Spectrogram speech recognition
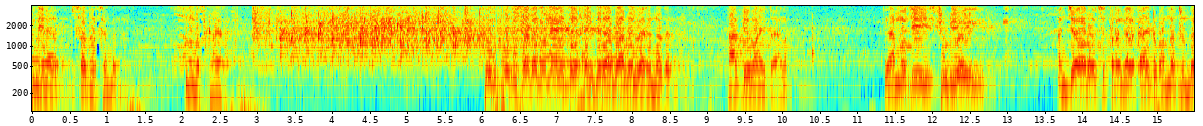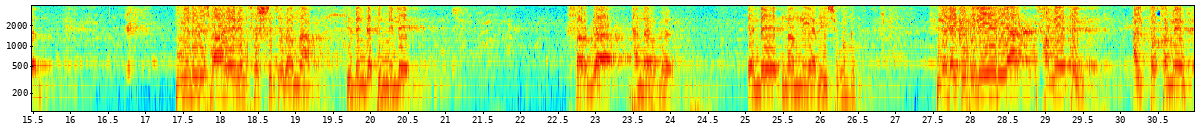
ബഹുമാന്യ സദസ്സിന് നമസ്കാരം. ഒരു പൊതുചടങ്ങിനായിട്ട് ഹൈദരാബാദിൽ വരുന്നത് ആദ്യമായിട്ടാണ്. രാമുജി സ്റ്റുഡിയോയിൽ അഞ്ചോ ആറോ ചിത്രങ്ങൾക്കായിട്ട് വന്നിട്ടുണ്ട്. ഇങ്ങനൊരു സാഹചര്യം സൃഷ്ടിച്ചു തന്ന ഇതിന്റെ പിന്നിലെ സർഗധനർക്ക് എന്റെ നന്ദി അറിയിച്ചുകൊണ്ടും. നിങ്ങളുടെയൊക്കെ വിലയേറിയ സമയത്തിൽ അല്പസമയം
